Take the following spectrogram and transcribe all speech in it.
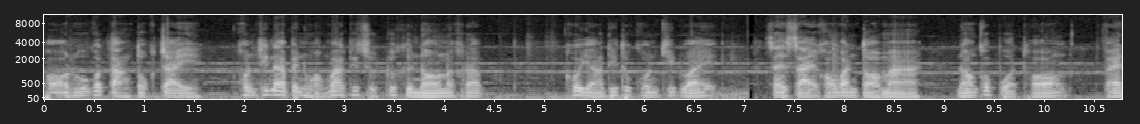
พอรู้ก็ต่างตกใจ คนที่น่าเป็นห่วงมากที่สุดก็คือน้องนะครับก็อย่างที่ทุกคนคิดไว้ สายๆของวันต่อมา น้องก็ปวดท้อง แฟน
